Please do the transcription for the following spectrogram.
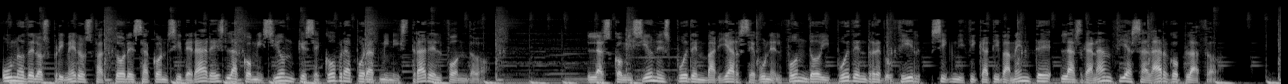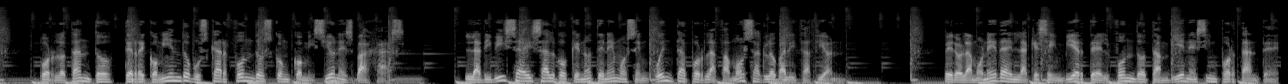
Uno de los primeros factores a considerar es la comisión que se cobra por administrar el fondo. Las comisiones pueden variar según el fondo y pueden reducir, significativamente, las ganancias a largo plazo. Por lo tanto, te recomiendo buscar fondos con comisiones bajas. La divisa es algo que no tenemos en cuenta por la famosa globalización pero la moneda en la que se invierte el fondo también es importante.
